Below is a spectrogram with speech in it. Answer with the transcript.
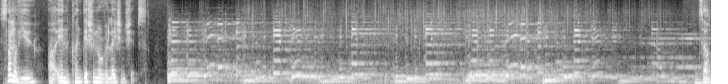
Some of you are in conditional relationships. So,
